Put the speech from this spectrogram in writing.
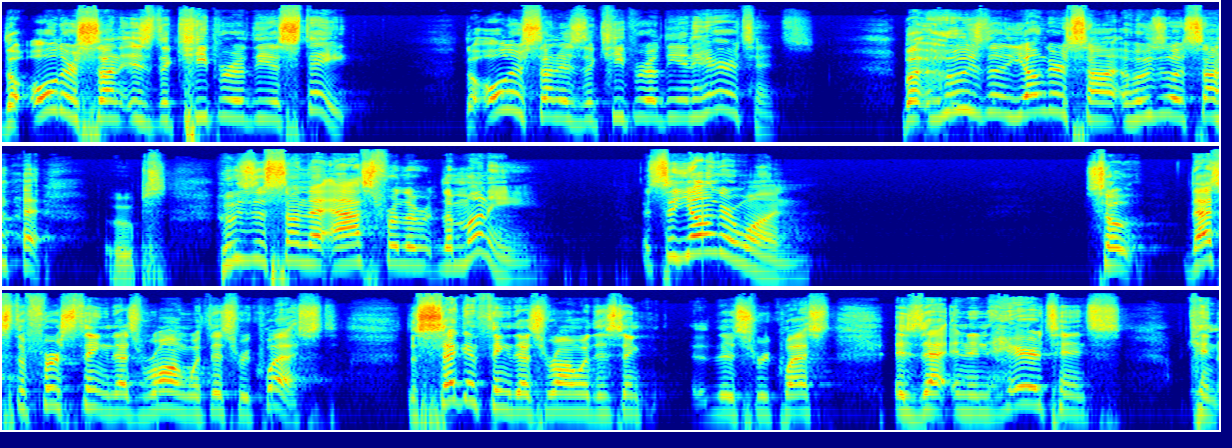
The older son is the keeper of the estate. The older son is the keeper of the inheritance. But who's the younger son? Who's the son that, oops, who's the son that asked for the, the money? It's the younger one. So that's the first thing that's wrong with this request. The second thing that's wrong with this, this request is that an inheritance can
